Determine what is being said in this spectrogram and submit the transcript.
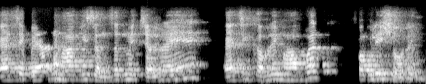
ऐसे बयान वहाँ की संसद में चल रहे हैं, ऐसी खबरें वहाँ पर पब्लिश हो रही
